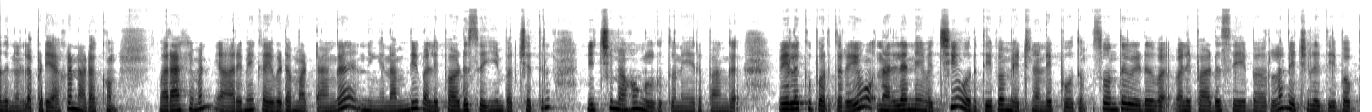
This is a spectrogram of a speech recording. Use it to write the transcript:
அது நல்லபடியாக நடக்கும். வராகிமன் யாரையுமே கைவிட மாட்டாங்க. நீங்கள் நம்பி வழிபாடு செய்யும் பட்சத்தில் நிச்சயமாக உங்களுக்கு துணை இருப்பாங்க. வேலைக்கு பொறுத்தவரையும் நல்லெண்ணெய் வச்சு ஒரு தீபம் ஏற்றினாலே போதும். சொந்த வீடு வழிபாடு செய்பவர்லாம் வெற்றிலை தீபம்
